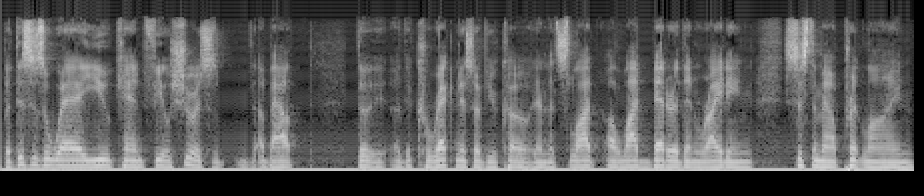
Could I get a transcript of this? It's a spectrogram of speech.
But this is a way you can feel sure about the uh, the correctness of your code and it's a lot a lot better than writing system out print line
